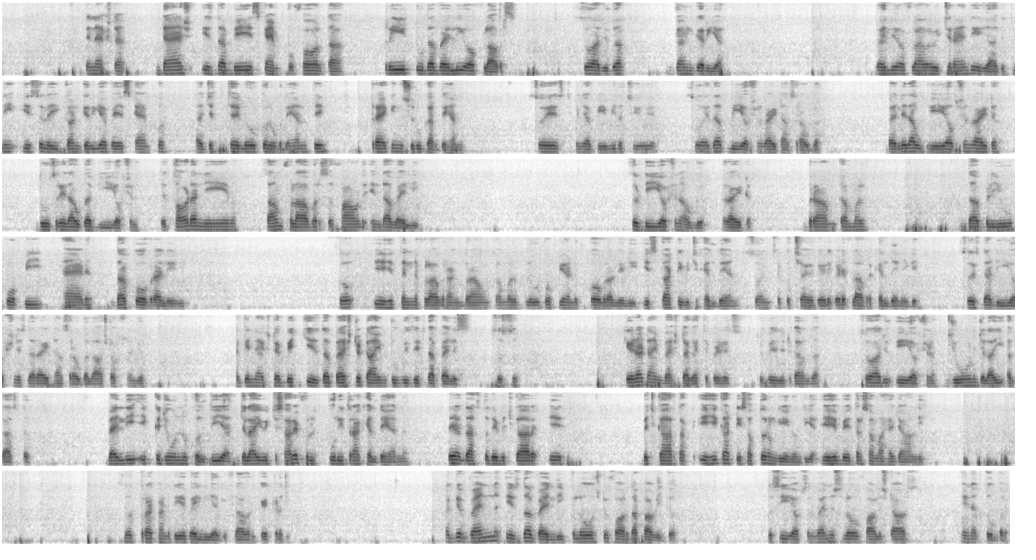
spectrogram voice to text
ਤੇ ਨੈਕਸਟ ਹੈ। Dash is the base camp for the trek to the valley of flowers so ਆ ਜੂਗਾ ਗੰਗਰੀਆ। ਵੈਲੀ ਆਫ ਫਲਾਵਰ ਵਿੱਚ ਰਹਿਣ ਦੀ ਇਜਾਜ਼ਤ ਨਹੀਂ। ਇਸ ਲਈ ਗੰਗਰੀਆ ਬੇਸ ਕੈਂਪ ਹੈ, ਜਿੱਥੇ ਲੋਕ ਰੁਕਦੇ ਹਨ ਤੇ ਟਰੈਕਿੰਗ ਸ਼ੁਰੂ ਕਰਦੇ ਹਨ। ਸੋ ਇਸ ਦੀ ਪੰਜਾਬੀ ਵੀ ਦੱਸੀ ਹੋਈ ਹੈ। ਸੋ ਇਹਦਾ ਬੀ ਆਪਸ਼ਨ ਰਾਈਟ ਆਨਸਰ ਆਊਗਾ। ਪਹਿਲੇ ਦਾ ਏ ਆਪਸ਼ਨ ਰਾਈਟ ਦੂਸਰੇ ਦਾ ਆਊਗਾ ਬੀ ਆਪਸ਼ਨ ਤੇ ਥਰਡ ਆ name some flowers found in the valley so D option ਆਊਗਾ right Brahm Kamal the blue poppy and the cobra lily so ਇਹ ਤਿੰਨ ਫਲਾਵਰ ਹਨ brown Kamal blue poppy and cobra lily ਇਸ ਘਾਟੀ ਵਿੱਚ ਖਿਲਦੇ ਹਨ। ਸੋ ਇਹਨਾਂ ਸੇ ਪੁੱਛਿਆ ਗਿਆ ਕਿਹੜੇ ਕਿਹੜੇ ਫਲਾਵਰ ਖਿਲਦੇ ਨੇਗੇ। ਸੋ ਇਸ ਦਾ ਡੀ ਆਪਸ਼ਨ ਇਸ ਦਾ ਰਾਈਟ ਆਨਸਰ ਆਊਗਾ ਲਾਸਟ ਆਪਸ਼ਨ ਜੋ। ਅੱਗੇ ਨੈਕਸਟ ਹੈ which is the best time to visit the palace so ਕਿਹੜਾ ਟਾਈਮ ਬੈਸਟ ਹੈਗਾ ਇੱਥੇ ਪੈਲੇਸ ਤੇ ਵਿਜ਼ਿਟ ਕਰਨ ਦਾ? ਸੋ ਆਜੂ ਈ ਆਪਸ਼ਨ ਜੂਨ, ਜੁਲਾਈ, ਅਗਸਤ। ਵੈਲੀ 1 ਜੂਨ ਨੂੰ ਖੁੱਲਦੀ ਹੈ। ਜੁਲਾਈ ਵਿੱਚ ਸਾਰੇ ਫੁੱਲ ਪੂਰੀ ਤਰ੍ਹਾਂ ਖਿਲਦੇ ਹਨ। ਤੇ ਅਗਸਤ ਦੇ ਵਿਚਕਾਰ ਇਹ ਵਿਚਕਾਰ ਤੱਕ ਇਹੀ ਘਾਟੀ ਸਭ ਤੋਂ ਰੰਗੀਨ ਹੁੰਦੀ ਹੈ। ਇਹ ਬਿਹਤਰ ਸਮਾਂ ਹੈ ਜਾਣ ਲਈ। ਸੋ ਉੱਤਰਾਖੰਡ ਦੀ ਇਹ ਵੈਲੀ ਹੈਗੀ, ਫਲਾਵਰ ਕੇਟਡ ਦੀ। ਅੱਗੇ when is the valley closed for the public ਤੁਸੀਂ option when snowfall starts in October.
